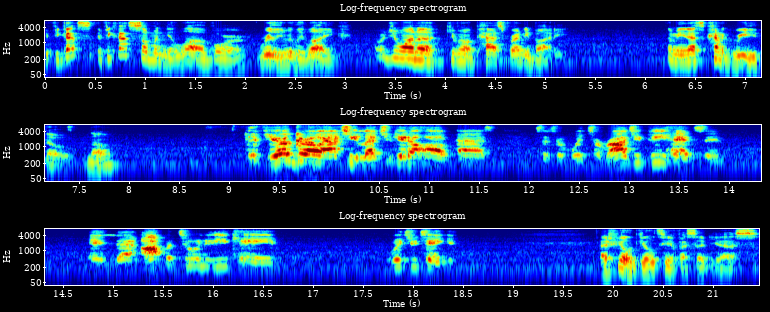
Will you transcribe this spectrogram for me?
if you got if you got someone you love or really really like, why would you want to give them a pass for anybody? I mean, that's kind of greedy though, no? If your girl actually let you get a hall pass to, with Taraji P Henson, and that opportunity came, would you take it? I'd feel guilty if I said yes.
